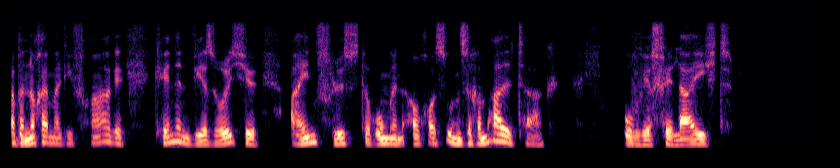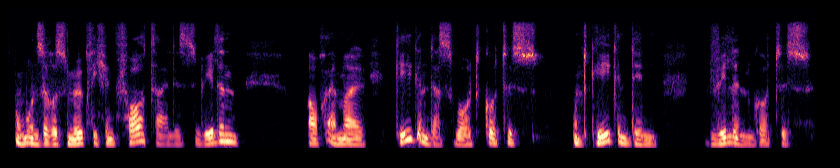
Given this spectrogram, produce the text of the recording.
Aber noch einmal die Frage, kennen wir solche Einflüsterungen auch aus unserem Alltag, wo wir vielleicht um unseres möglichen Vorteiles willen auch einmal gegen das Wort Gottes und gegen den Willen Gottes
